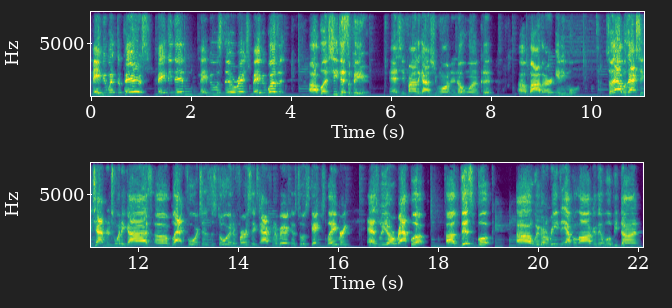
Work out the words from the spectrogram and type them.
maybe went to Paris, maybe didn't, maybe was still rich, maybe wasn't, uh, but she disappeared. And she finally got what she wanted, and no one could uh, bother her anymore. So that was actually chapter 20, guys, of Black Fortunes, the story of the first six African Americans to escape slavery. As we uh, wrap up uh, this book, uh, we're going to read the epilogue and then we'll be done.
